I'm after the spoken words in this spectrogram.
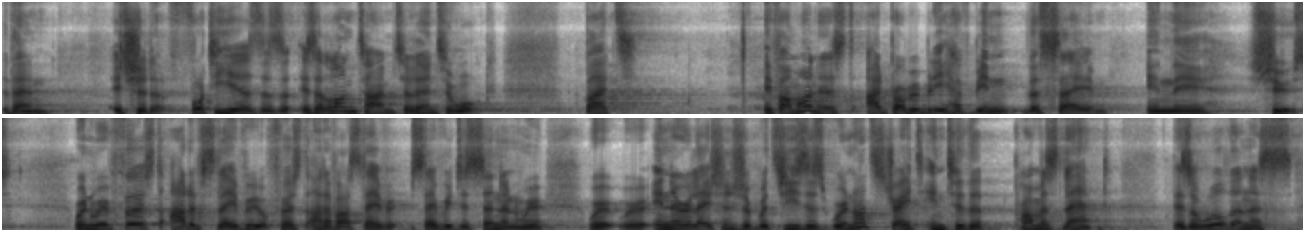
than it should have. 40 years is a, is a long time to learn to walk. But if I'm honest, I'd probably have been the same in their shoes. When we're first out of slavery or first out of our slavery, slavery to sin and we're, we're, we're in a relationship with Jesus, we're not straight into the promised land. There's a wilderness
